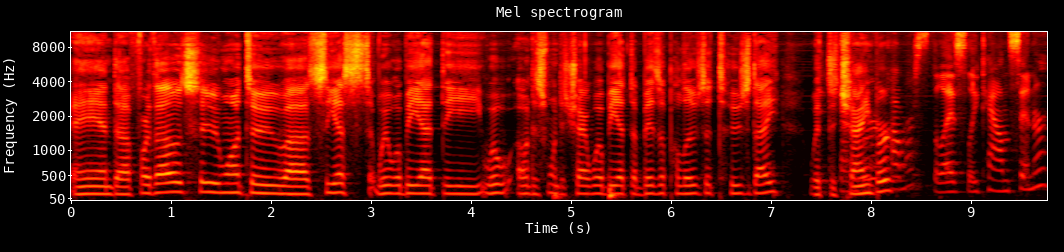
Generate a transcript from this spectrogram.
And uh, for those who want to uh, see us, we will be at the. We'll, I just wanted to share. We'll be at the Bizapalooza Tuesday with the, of Chamber. Commerce, the Leslie Town Center.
